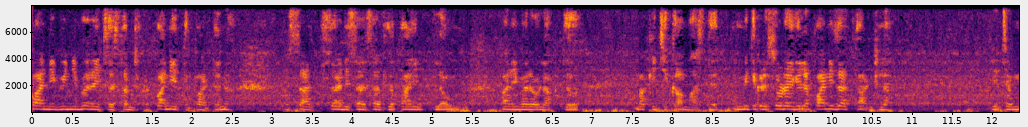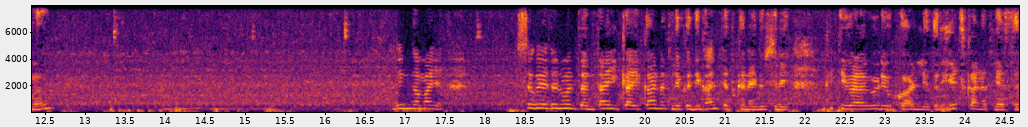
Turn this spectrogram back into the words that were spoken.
पाणी बिणी भरायचं असतं आमच्याकडे. पाणी येतं पहाटे ना. सात साडेसहा सातला पाणी लावून पाणी भरावं लागतं. बाकीची कामं असतात. मी तिकडे सोडायला गेलं पाणी जातं आठला. त्याच्यामुळं रिंगा माझ्या सगळेजण म्हणतात ताई काही कानातले कधी घालतात का नाही दुसरे? किती वेळा व्हिडिओ काढले तर हेच कानातले असतात.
